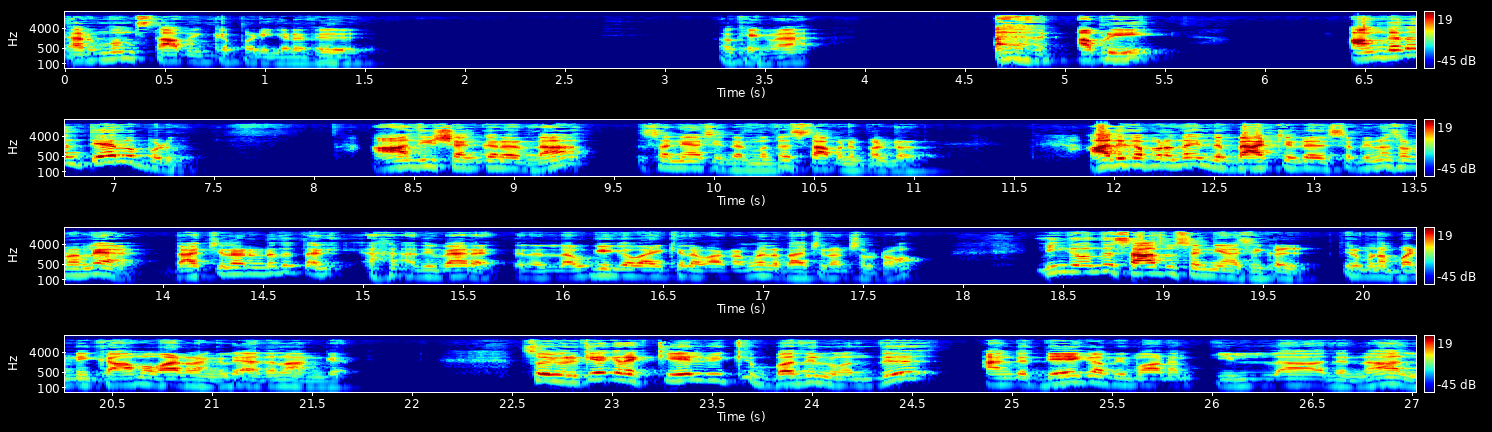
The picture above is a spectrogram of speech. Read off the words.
தர்மம் ஸ்தாபிக்கப்படுகிறது. ஓகேங்களா அப்படி அங்கதான் தேவைப்படுது. ஆதி சங்கரர் தான் சன்னியாசி தர்மத்தை ஸ்தாபனை பண்றாரு. அதுக்கப்புறம் தான் இந்த பேச்சுலர்ஸ் அப்படின்னு சொல்றோம் இல்லையா பேச்சுலர்ன்றது தனி அது வேற. லௌகிக வாழ்க்கையில் வாழ்றவங்க இல்லை பேச்சுலர்னு சொல்கிறோம் இங்கே வந்து சாது சன்னியாசிகள் திருமணம் பண்ணிக்காமல் வாழ்றாங்களே அதெல்லாம் அங்கே. ஸோ இவர் கேட்குற கேள்விக்கு பதில் வந்து அங்கே தேக அபிமானம் இல்லாதனால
